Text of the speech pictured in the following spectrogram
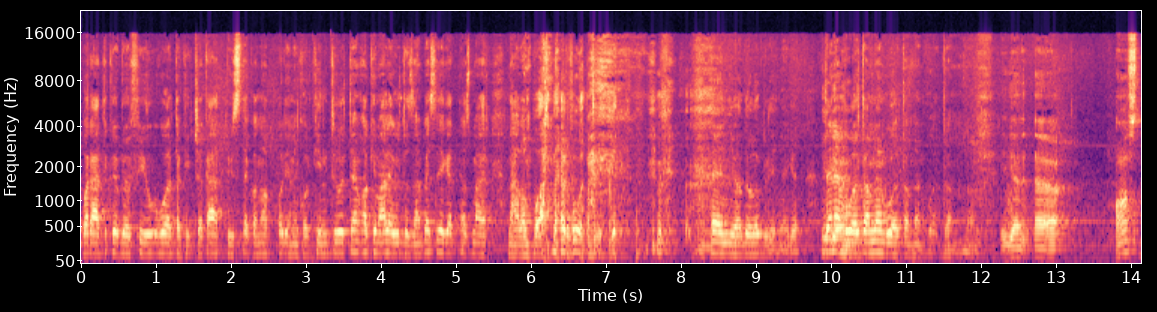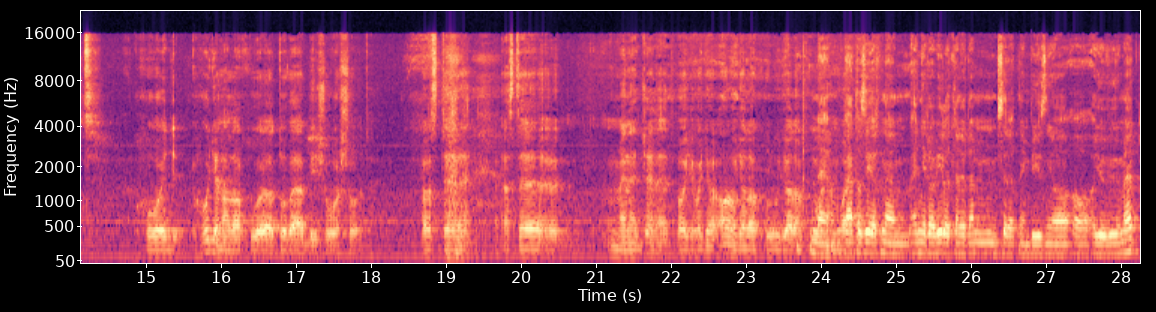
baráti körből fiú volt, akik csak áttűztek a nappal, én amikor kint ültem, aki már leült hozzám beszélgetni, az már nálam partner volt. Ennyi a dolog lényege. De Igen. nem voltam, nem voltam, nem voltam. Nem. Igen, azt, hogy hogyan alakul a további sorsod, azt, azt menedzseled? Vagy, vagy ahogy alakul, úgy alakul? Nem, nem tehát azért nem, ennyire véletlenül nem szeretném bízni a, a, a jövőmet.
